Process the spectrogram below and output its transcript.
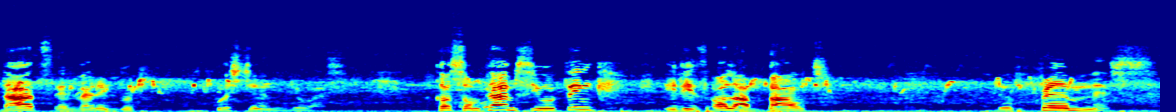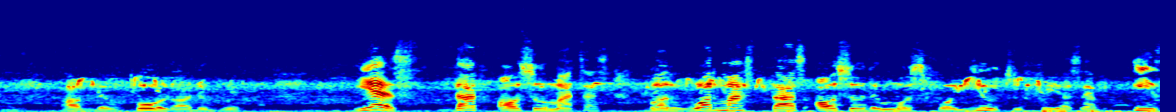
That's a very good question, viewers. Because sometimes you think it is all about the firmness of the hold or the grip. Yes, that also matters. But what matters also the most for you to free yourself is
